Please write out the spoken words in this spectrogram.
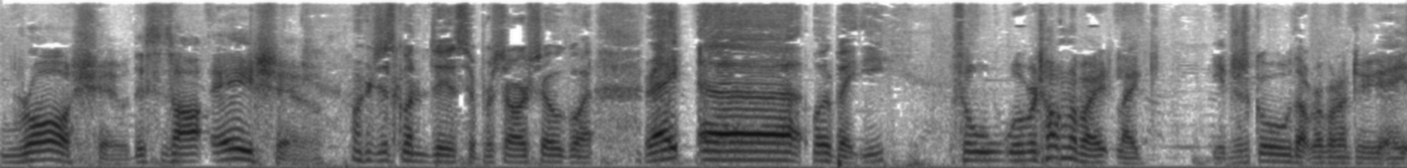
Raw show. This is our A show. We're just going to do a superstar show. Going right. Uh, what about you? So what we were talking about like ages ago that we're going to do a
